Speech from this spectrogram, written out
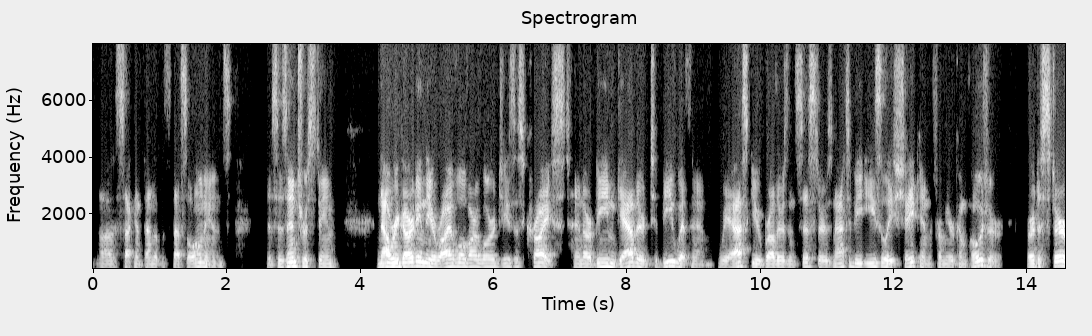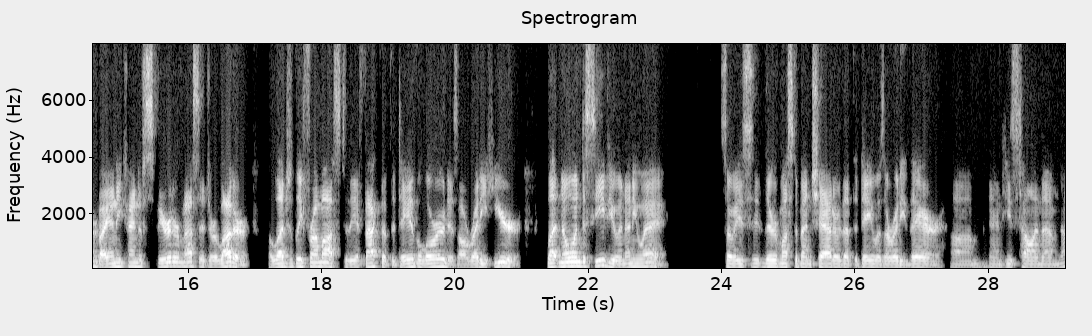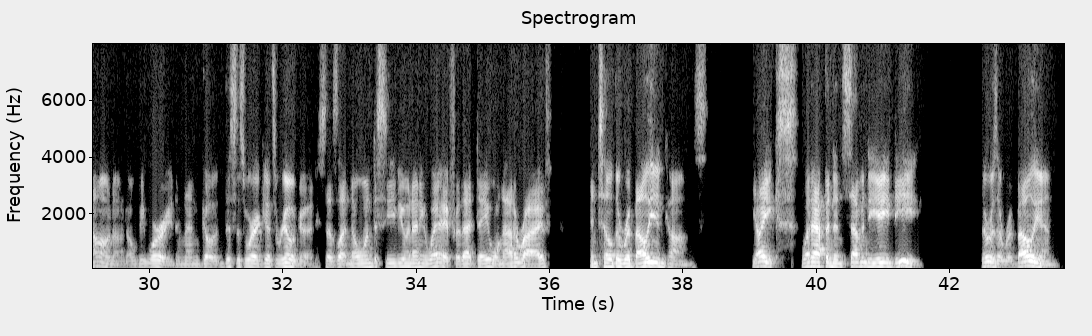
uh, second thessalonians this is interesting now regarding the arrival of our lord jesus christ and our being gathered to be with him we ask you brothers and sisters not to be easily shaken from your composure or disturbed by any kind of spirit or message or letter allegedly from us to the effect that the day of the Lord is already here. Let no one deceive you in any way. So he's there must have been chatter that the day was already there, um, and he's telling them, "No, no, don't be worried." And then go. This is where it gets real good. He says, "Let no one deceive you in any way, for that day will not arrive until the rebellion comes." Yikes! What happened in 70 A.D.? There was a rebellion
